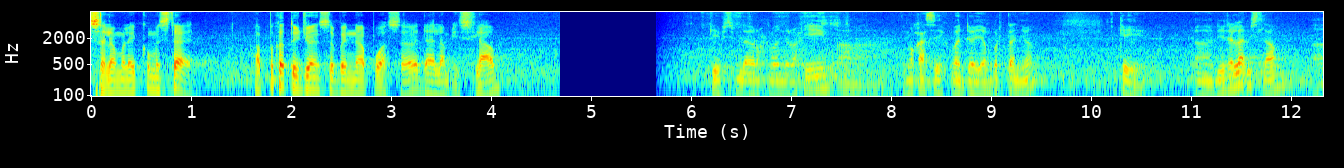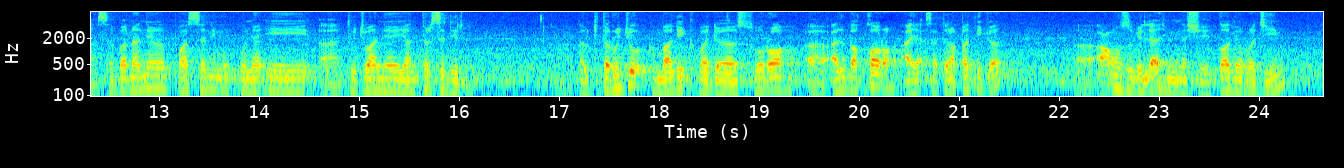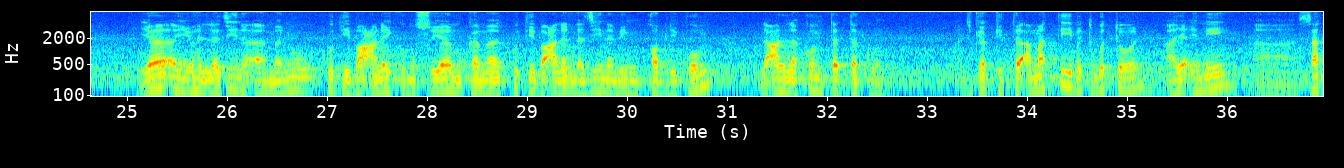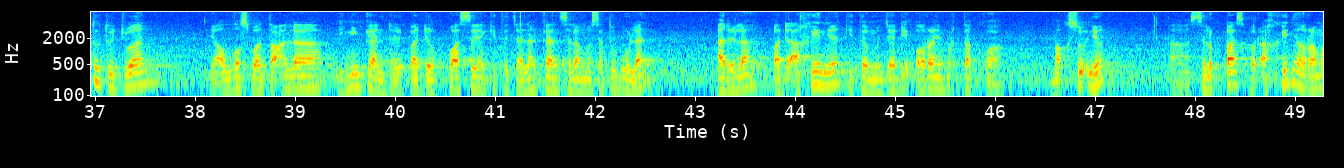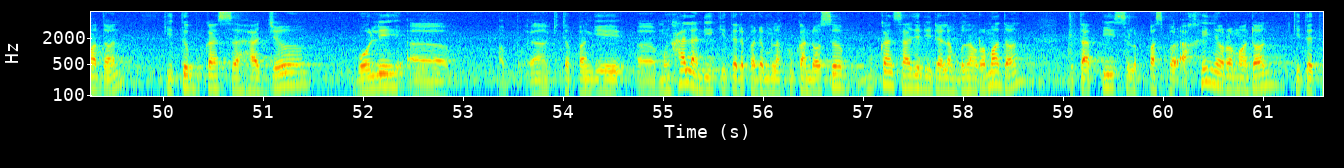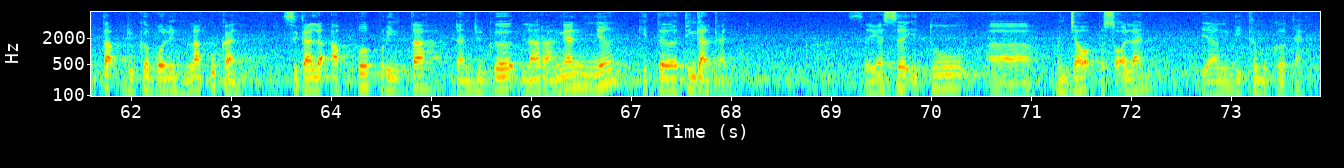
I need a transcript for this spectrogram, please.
Assalamualaikum Ustaz. Apakah tujuan sebenar puasa dalam Islam? Okay, bismillahirrahmanirrahim. Uh, terima kasih kepada yang bertanya. Okay, uh, di dalam Islam uh, sebenarnya puasa ni mempunyai uh, tujuannya yang tersendiri. Uh, kalau kita rujuk kembali kepada surah uh, Al-Baqarah ayat 183, uh, A'udzubillahi minasyaitonirrajim. rajim. يا أيها الذين آمنوا كتب عليكم الصيام كما كتب على الذين من قبلكم لعلكم تتقون jika kita amati betul-betul ayat ini satu tujuan yang Allah SWT inginkan daripada puasa yang kita jalankan selama satu bulan adalah pada akhirnya kita menjadi orang yang bertakwa maksudnya selepas berakhirnya Ramadan kita bukan sahaja boleh uh, kita panggil uh, menghalang diri kita daripada melakukan dosa bukan sahaja di dalam bulan Ramadan tetapi selepas berakhirnya Ramadan kita tetap juga boleh melakukan segala apa perintah dan juga larangannya kita tinggalkan. Saya rasa itu uh, menjawab persoalan yang dikemukakan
